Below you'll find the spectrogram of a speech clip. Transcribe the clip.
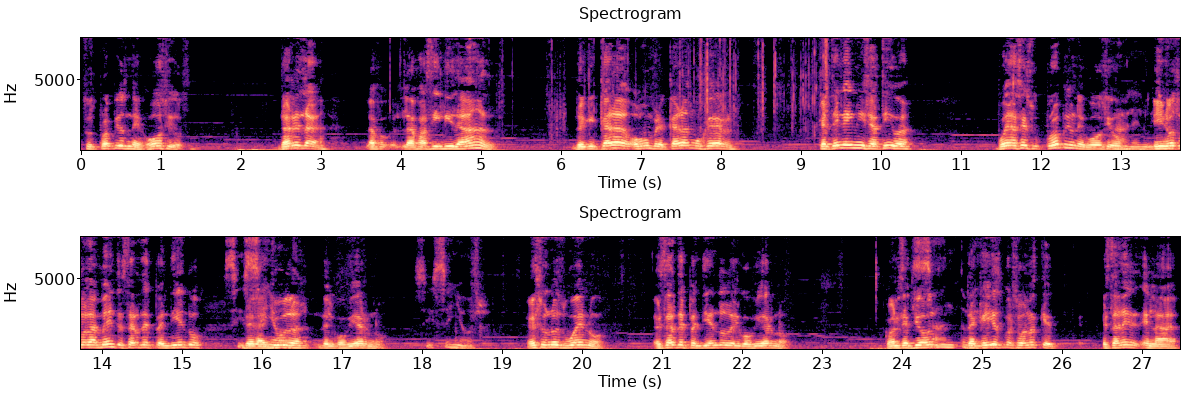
sus propios negocios, darles la, la, la facilidad de que cada hombre, cada mujer que tenga iniciativa pueda hacer su propio negocio Aleluya. y no solamente estar dependiendo Sí, de la Señor. ayuda del gobierno. Sí, Señor. Eso no es bueno, estar dependiendo del gobierno. Con excepción Santo de aquellas personas que están en, en la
